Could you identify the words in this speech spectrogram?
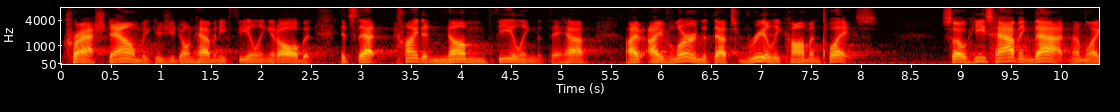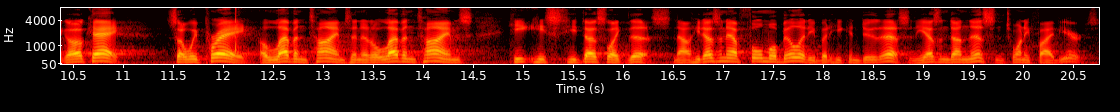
crash down because you don't have any feeling at all. But it's that kind of numb feeling that they have. I, I've learned that that's really commonplace. So he's having that, and I'm like, okay, so we pray 11 times, and at 11 times, he, he, he does like this. Now, he doesn't have full mobility, but he can do this, and he hasn't done this in 25 years.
